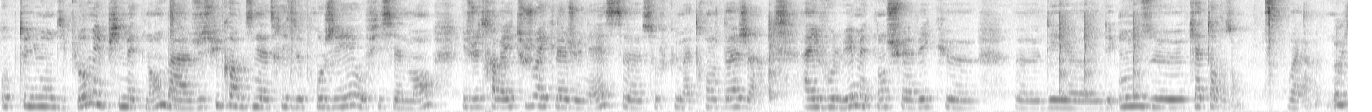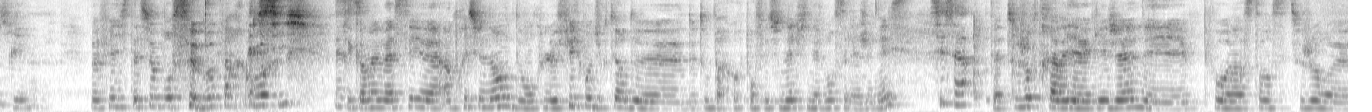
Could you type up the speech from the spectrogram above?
obtenu mon diplôme et puis maintenant bah, je suis coordinatrice de projet officiellement et je travaille toujours avec la jeunesse, euh, sauf que ma tranche d'âge a, a évolué. Maintenant je suis avec euh, euh, des, euh, des 11-14 ans. Voilà. Donc, Ok. Bah, félicitations pour ce beau parcours. merci. C'est quand même assez impressionnant. Donc le fil conducteur de, de ton parcours professionnel finalement c'est la jeunesse. C'est ça, Tu as toujours travaillé avec les jeunes et pour l'instant c'est toujours euh,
